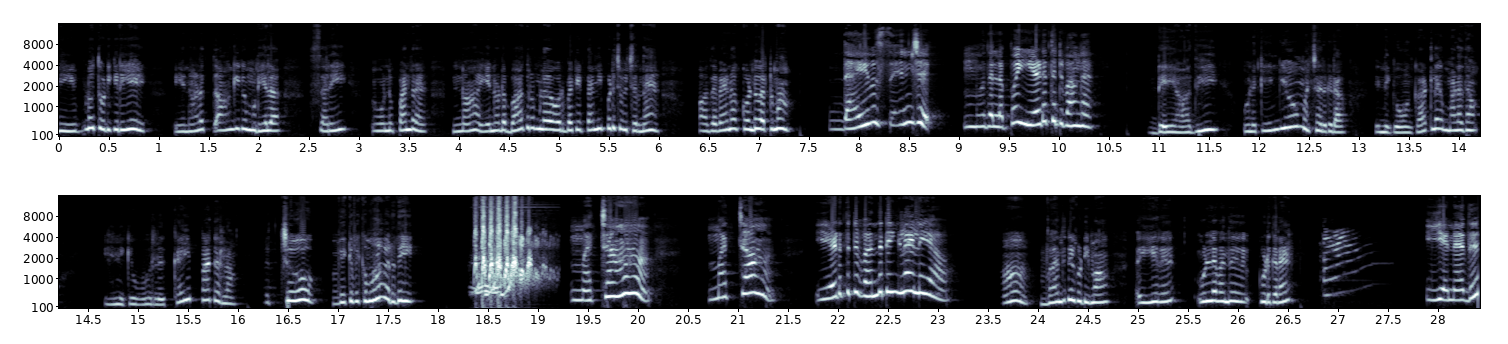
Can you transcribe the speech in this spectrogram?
நீ இவ்ளோ துடிக்கிறியே. என்னால தாங்கிக்க முடியல. சரி ஒன்று பண்றேன். நான் என்னோட பாத்ரூம்ல ஒரு பக்கெட் தண்ணி பிடிச்சு வச்சிருந்தேன். அதை வேணா கொண்டு வரட்டுமா? தயவு செஞ்சு முதல்ல போய் எடுத்துட்டு வாங்க. டே ஆதி உனக்கு எங்கேயோ மச்சம் இருக்குடா. இன்னைக்கு உன் காட்டுல மழை தான் இன்னைக்கு ஒரு கை பாத்திரலாம். அச்சோ விக்க விக்கமா வருதே. மச்சான் மச்சான் எடுத்துட்டு வந்துட்டீங்களா இல்லையா? ஆ வந்துட்டு குட்டிமா. இரு உள்ள வந்து கொடுக்குறேன். என்னது?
